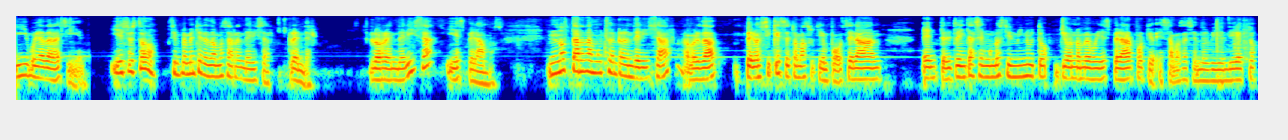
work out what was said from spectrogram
y voy a dar al siguiente. Y eso es todo. Simplemente le damos a renderizar. Render. Lo renderiza y esperamos. No tarda mucho en renderizar, la verdad, pero sí que se toma su tiempo. Serán entre 30 segundos y un minuto. Yo no me voy a esperar porque estamos haciendo el vídeo en directo.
